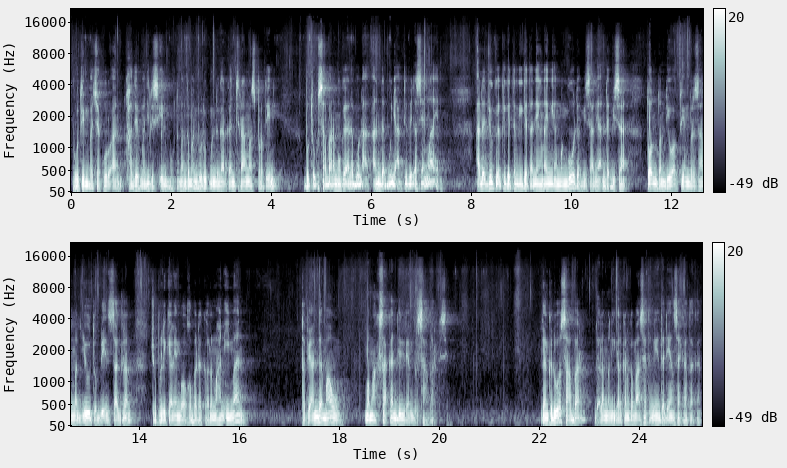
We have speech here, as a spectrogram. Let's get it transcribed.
Rutin baca Quran, hadir majelis ilmu, teman-teman duduk mendengarkan ceramah seperti ini. Butuh kesabaran, mungkin Anda pun Anda punya aktivitas yang lain. Ada juga kegiatan-kegiatan yang lain yang menggoda, misalnya Anda bisa tonton di waktu yang bersama di YouTube, di Instagram, cuplikan yang bawa kepada kelemahan iman. Tapi Anda mau memaksakan diri dan bersabar di sini. Yang kedua sabar dalam meninggalkan kemaksiatan ini tadi yang saya katakan.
